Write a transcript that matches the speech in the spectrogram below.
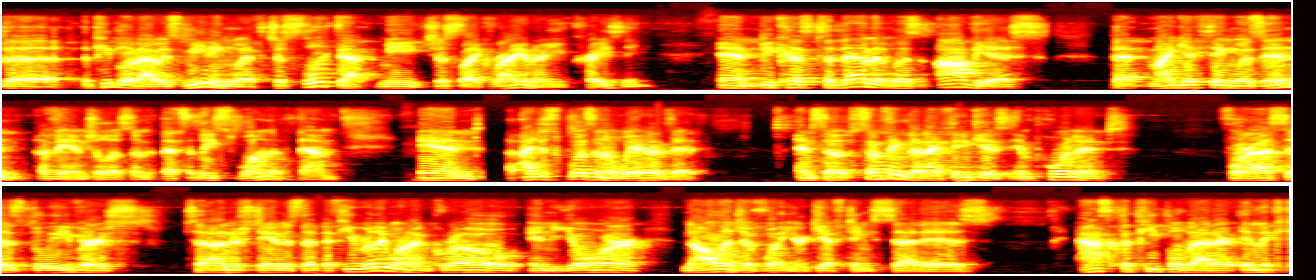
the, the people that I was meeting with just looked at me just like, Ryan, are you crazy? And because to them it was obvious that my gifting was in evangelism. That's at least one of them. And I just wasn't aware of it. And so, something that I think is important for us as believers to understand is that if you really want to grow in your knowledge of what your gifting set is, ask the people that are in the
